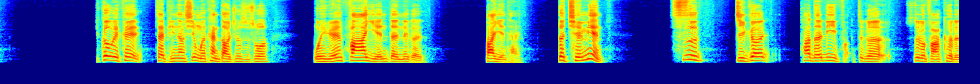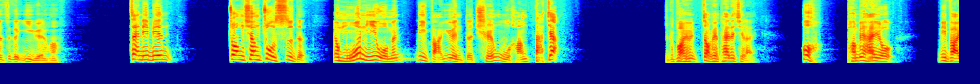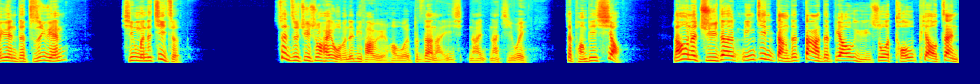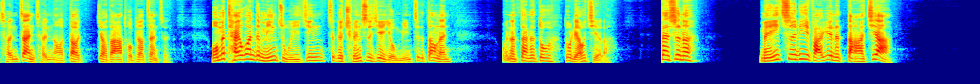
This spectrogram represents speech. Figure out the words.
各位可以在平常新闻看到，就是说委员发言的那个发言台的前面是几个他的立法这个斯洛伐克的这个议员哈，在那边装腔作势的。要模拟我们立法院的全武行打架，这个照片照片拍得起来哦。旁边还有立法院的职员、新闻的记者，甚至据说还有我们的立法委员哈，我也不知道哪一哪哪几位在旁边笑。然后呢，举的民进党的大的标语说投票赞成赞成啊，到叫大家投票赞成。我们台湾的民主已经这个全世界有名，这个当然我想大家都都了解了。但是呢，每一次立法院的打架，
